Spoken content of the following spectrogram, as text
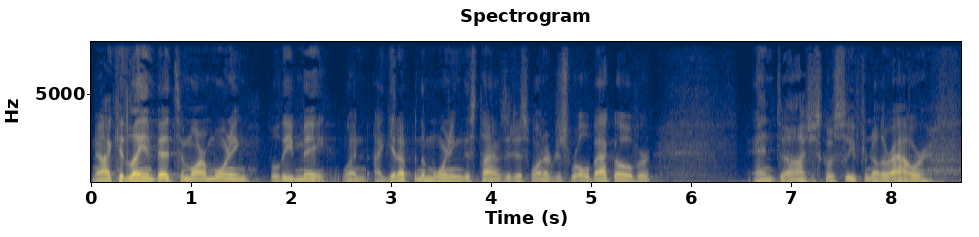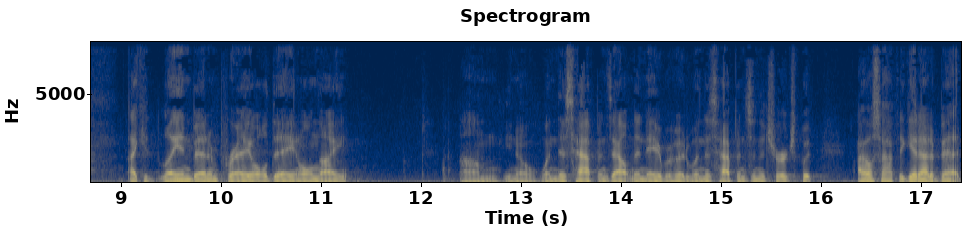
Now, I could lay in bed tomorrow morning, believe me, when I get up in the morning, there's times I just want to just roll back over and uh, just go to sleep for another hour. I could lay in bed and pray all day and all night. Um, you know, when this happens out in the neighborhood, when this happens in the church, but I also have to get out of bed.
